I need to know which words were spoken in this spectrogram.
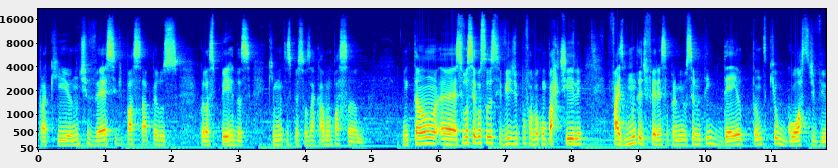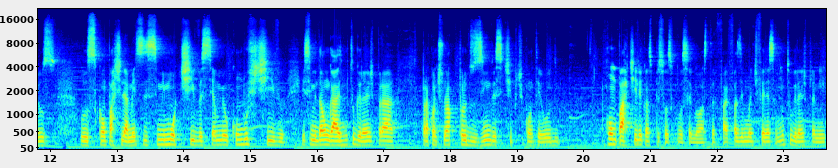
para que eu não tivesse que passar pelos, pelas perdas que muitas pessoas acabam passando. Então, é, se você gostou desse vídeo, por favor, compartilhe. Faz muita diferença para mim, você não tem ideia o tanto que eu gosto de ver os, os compartilhamentos, isso me motiva, esse é o meu combustível, isso me dá um gás muito grande para continuar produzindo esse tipo de conteúdo compartilhe com as pessoas que você gosta, vai fazer uma diferença muito grande para mim.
